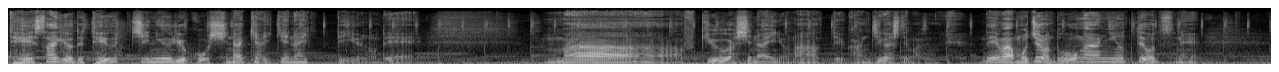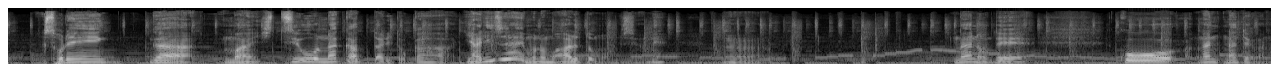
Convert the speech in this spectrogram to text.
手作業で手打ち入力をしなきゃいけないっていうので、まあ、普及はしないよなっていう感じがしてますね。で、まあもちろん動画によってはですね、それがまあ必要なかったりとか、やりづらいものもあると思うんですよね。うん。なので、こう、なんなんていうかな、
